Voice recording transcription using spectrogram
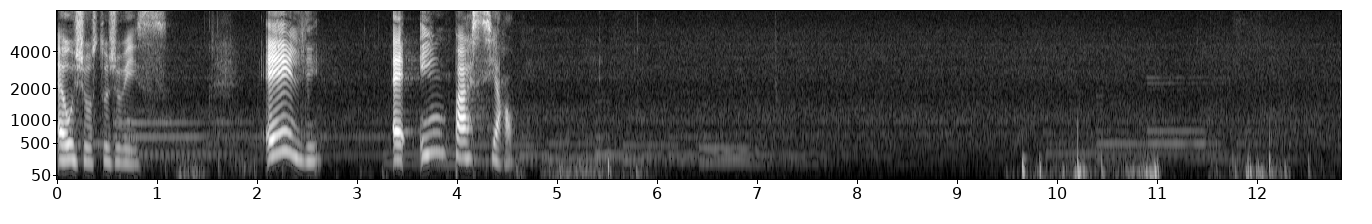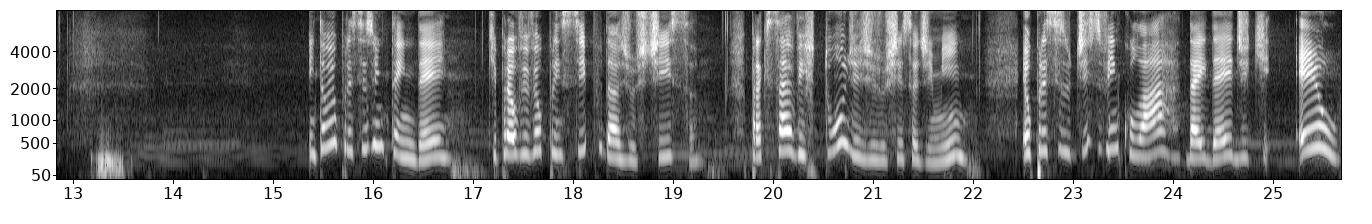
é o justo juiz. Ele é imparcial. Então eu preciso entender que para eu viver o princípio da justiça, para que saia virtude de justiça de mim, eu preciso desvincular da ideia de que eu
